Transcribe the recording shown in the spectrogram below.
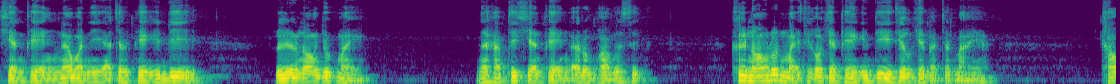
เขียนเพลงณวันนี้อาจจะเป็นเพลงอินดี้หรือน้องยุคใหม่นะครับ ที่เขียนเพลงอารมณ์ความรู้สึก คือน้องรุ่นใหม่ที่เขาเขียนเพลงอินดี้ที่เขาเขียนแบบจดหมายเขา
